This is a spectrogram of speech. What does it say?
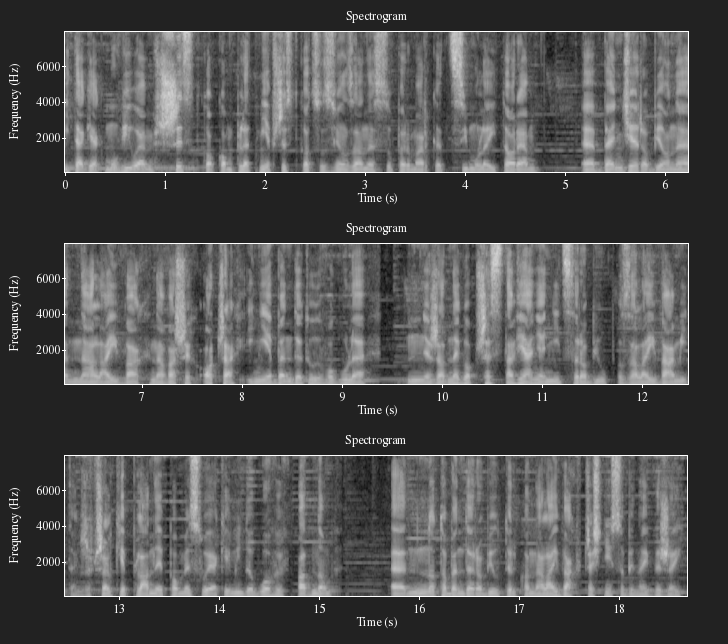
I tak jak mówiłem, wszystko, kompletnie wszystko, co związane z Supermarket Simulatorem, e, będzie robione na live'ach, na waszych oczach i nie będę tu w ogóle żadnego przestawiania, nic robił poza live'ami. Także wszelkie plany, pomysły, jakie mi do głowy wpadną, e, no to będę robił tylko na live'ach, wcześniej sobie najwyżej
